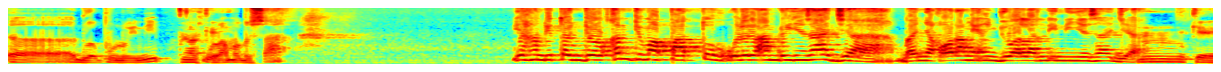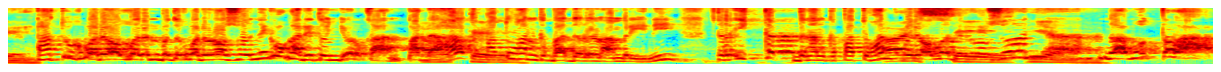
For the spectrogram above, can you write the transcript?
eh, 20 ini, Oke. ulama besar. Yang ditonjolkan cuma patuh ulil amrinya saja. Banyak orang yang jualan ininya saja. Hmm, Oke. Patuh kepada Allah dan patuh kepada Rasulnya kok nggak ditonjolkan. Padahal Oke. kepatuhan kepada ulil amri ini terikat dengan kepatuhan I kepada Allah dan. Rasulnya. Iya. Nggak mutlak.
